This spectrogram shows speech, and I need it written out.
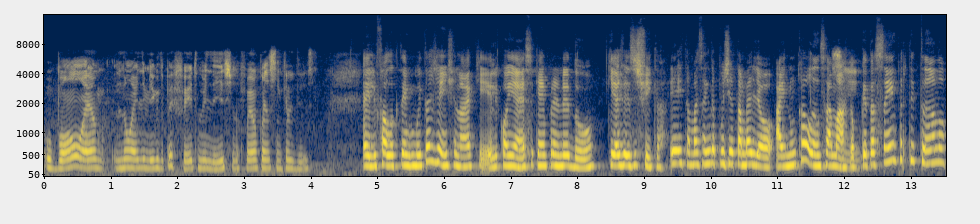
O bom é, não é inimigo do perfeito no início, não foi uma coisa assim que ele disse. Ele falou que tem muita gente, né, que ele conhece, que é empreendedor, que às vezes fica, eita, mas ainda podia estar tá melhor. Aí nunca lança a marca, Sim. porque tá sempre tentando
